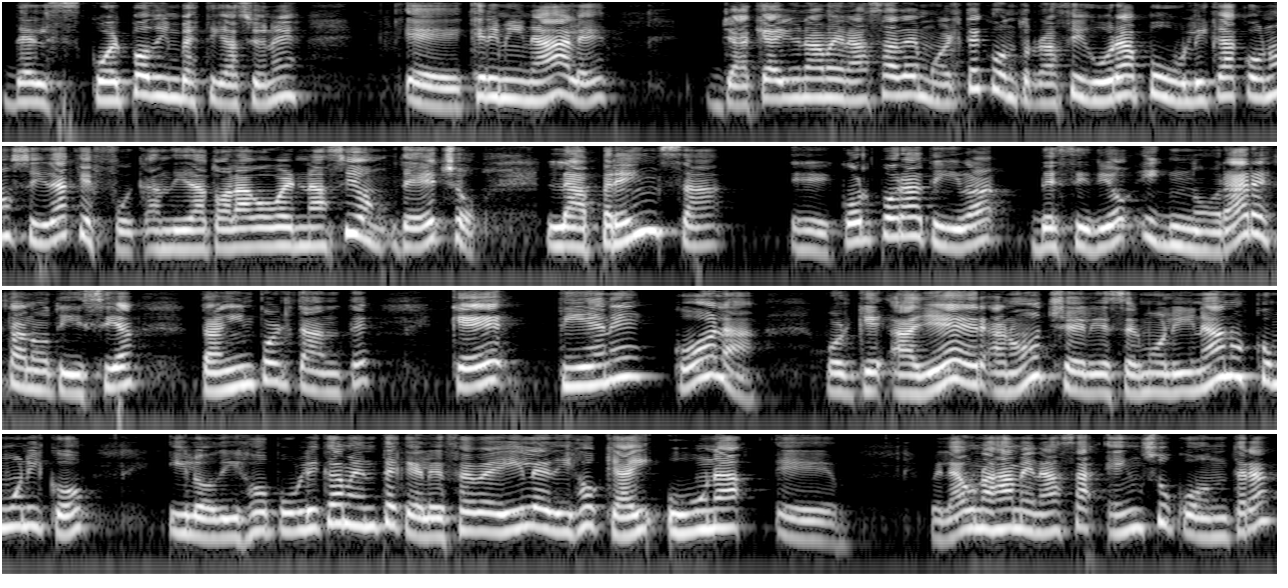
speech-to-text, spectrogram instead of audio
del cuerpo de investigaciones eh, criminales ya que hay una amenaza de muerte contra una figura pública conocida que fue candidato a la gobernación. De hecho, la prensa eh, corporativa decidió ignorar esta noticia tan importante que tiene cola, porque ayer, anoche, Eliezer Molina nos comunicó y lo dijo públicamente que el FBI le dijo que hay una, eh, ¿verdad? unas amenazas en su contra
